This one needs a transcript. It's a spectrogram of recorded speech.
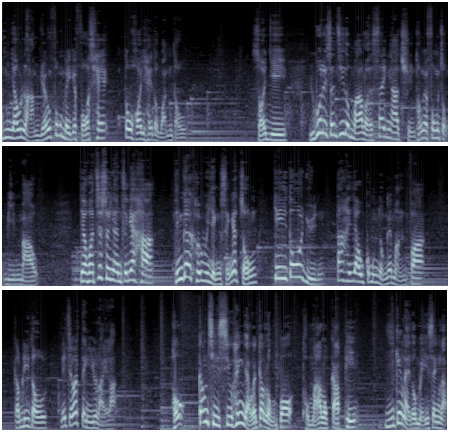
咁有南洋风味嘅火车。都可以喺度揾到，所以如果你想知道马来西亚传统嘅风俗面貌，又或者想印证一下点解佢会形成一种既多元但系又共融嘅文化，咁呢度你就一定要嚟啦。好，今次绍兴游嘅吉隆坡同马六甲篇已经嚟到尾声啦，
